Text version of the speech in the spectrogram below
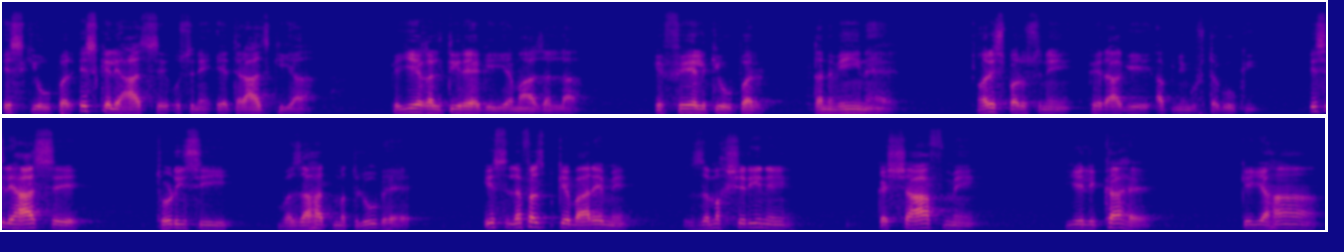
اس کے اوپر، اس کے لحاظ سے اس نے اعتراض کیا کہ یہ غلطی رہ گئی ہے معاذ اللہ، کہ فعل کے اوپر تنوین ہے اور اس پر اس نے پھر آگے اپنی گفتگو کی۔ اس لحاظ سے تھوڑی سی وضاحت مطلوب ہے۔ اس لفظ کے بارے میں زمخشری نے کشاف میں یہ لکھا ہے کہ یہاں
